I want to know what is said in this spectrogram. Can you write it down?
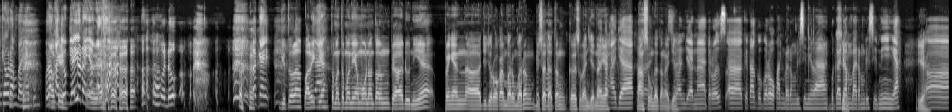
Kayak orang tanyakan. Orang Oke. ka Jogja nanyakan. Waduh. Oke. Gitulah paling Ya. ya teman-teman yang mau nonton Piala Dunia pengen uh, jujurkan bareng-bareng bisa datang ke Sulanjana ya. Datang aja. ke Langsung datang aja. Sulanjana terus eh, kita gogorokan bareng di sinilah, begadang bareng di sini ya. Iya. Eh,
